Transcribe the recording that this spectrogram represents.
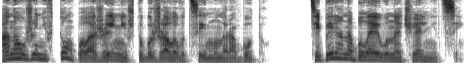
Она уже не в том положении, чтобы жаловаться ему на работу. Теперь она была его начальницей.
